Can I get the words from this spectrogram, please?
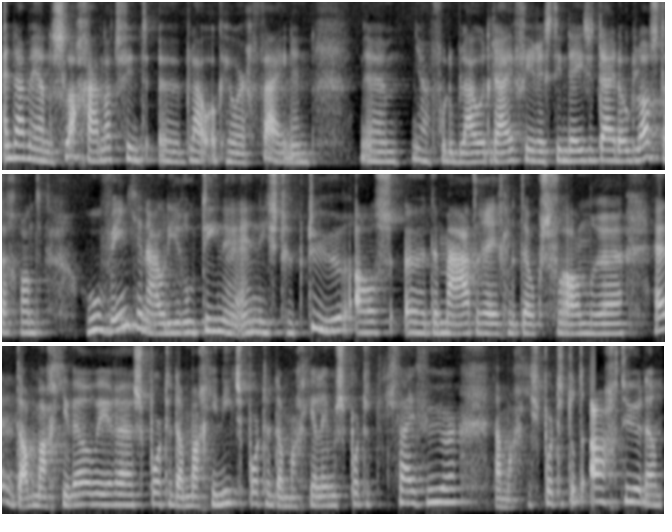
en daarmee aan de slag gaan. Dat vindt Blauw ook heel erg fijn. En um, ja, voor de blauwe drijfveer is het in deze tijden ook lastig. Want hoe vind je nou die routine en die structuur als uh, de maatregelen telkens veranderen? Dan mag je wel weer uh, sporten, dan mag je niet sporten, dan mag je alleen maar sporten tot vijf uur, dan mag je sporten tot acht uur. Dan,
